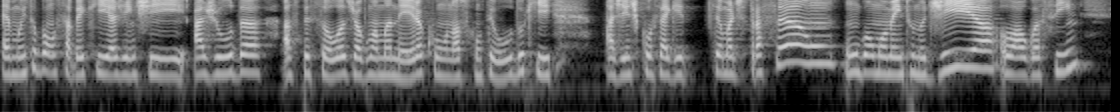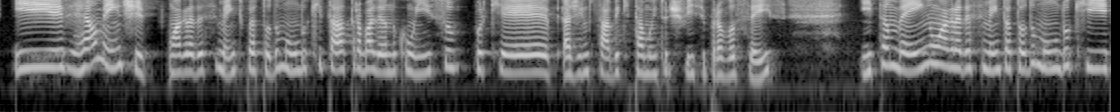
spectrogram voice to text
É muito bom saber que a gente ajuda as pessoas de alguma maneira com o nosso conteúdo, que a gente consegue ser uma distração, um bom momento no dia ou algo assim. E realmente um agradecimento para todo mundo que tá trabalhando com isso, porque a gente sabe que tá muito difícil para vocês. E também um agradecimento a todo mundo que,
